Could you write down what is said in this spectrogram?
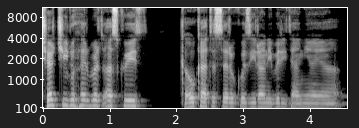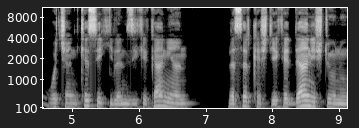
چەرچیل و هەربرت ئاسکویت کە ئەو کاتە سەرۆک وەزیرانی بریتانیایە و چەند کەسێکی لە نزیکەکانیان لەسەر کەشتیەکە دانیشتون و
